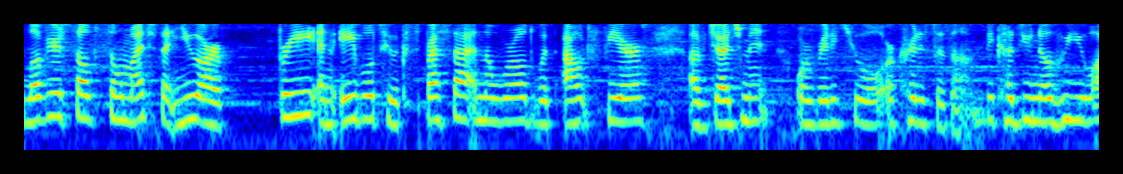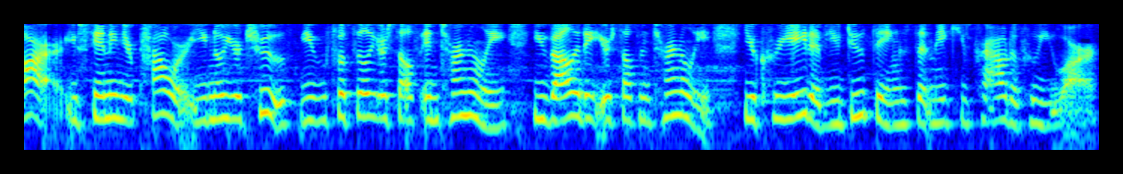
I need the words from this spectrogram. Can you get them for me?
love yourself so much that you are free and able to express that in the world without fear of judgment or ridicule or criticism because you know who you are. You stand in your power. You know your truth. You fulfill yourself internally. You validate yourself internally. You're creative. You do things that make you proud of who you are.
